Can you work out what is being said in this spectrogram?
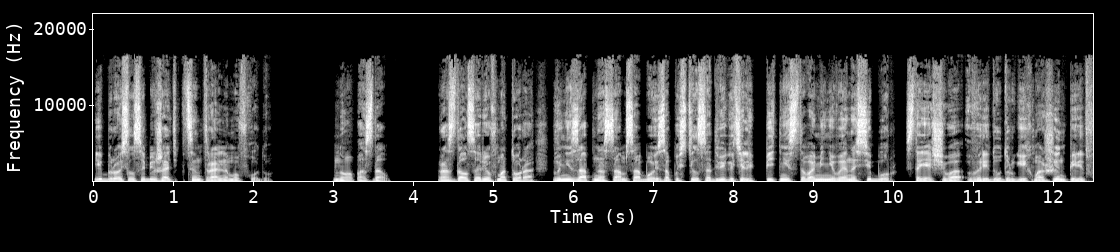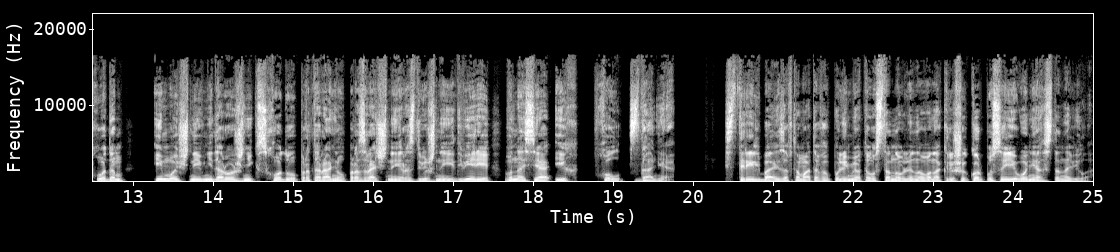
и бросился бежать к центральному входу. Но опоздал. Раздался рев мотора. Внезапно сам собой запустился двигатель пятнистого минивэна «Сибур», стоящего в ряду других машин перед входом и мощный внедорожник сходу протаранил прозрачные раздвижные двери, внося их в холл здания. Стрельба из автоматов и пулемета, установленного на крыше корпуса, его не остановила.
